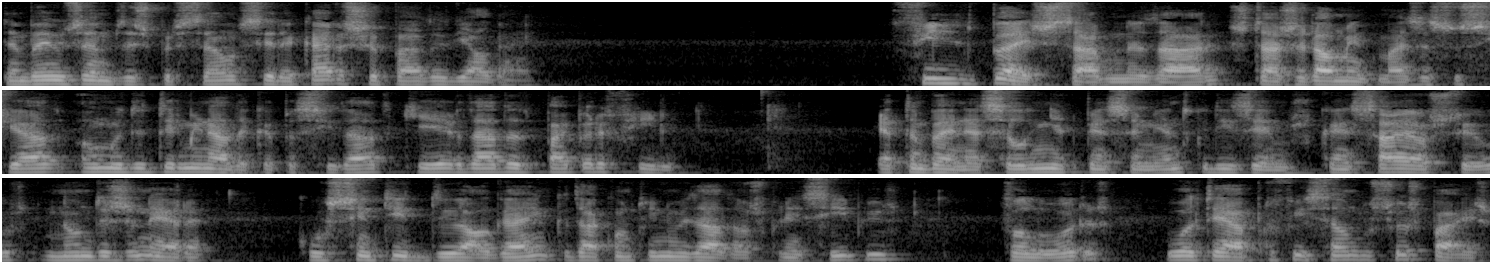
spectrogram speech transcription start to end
também usamos a expressão ser a cara chapada de alguém. Filho de peixe sabe nadar está geralmente mais associado a uma determinada capacidade que é herdada de pai para filho. É também nessa linha de pensamento que dizemos quem sai aos seus não degenera, com o sentido de alguém que dá continuidade aos princípios, valores ou até à profissão dos seus pais.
